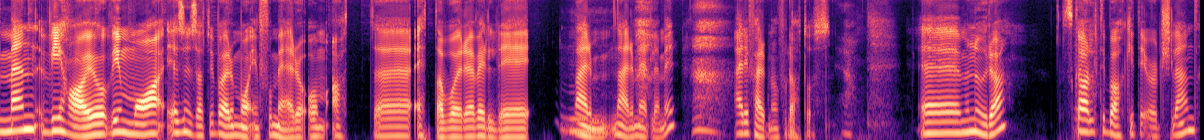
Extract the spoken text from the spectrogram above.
men vi har jo Vi må Jeg syns at vi bare må informere om at eh, et av våre veldig nære, nære medlemmer er i ferd med å forlate oss. Ja. Eh, men Nora skal tilbake til Urgeland.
